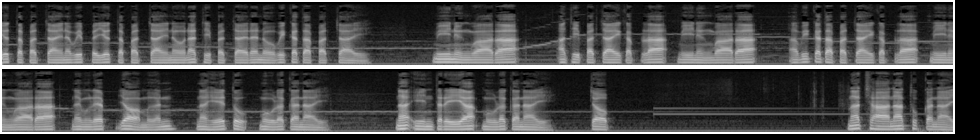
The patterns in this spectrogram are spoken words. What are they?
ยุตตปัจจัยนะวิปยุตตปัจจัย โนนัตถิปัจจัยและโนวิกตปัจจัย มีหนึ่งวาระ อธิปัจจัยกับละมีหนึ่งวาระ อวิกตปัจจัยกับละมีหนึ่งวาระ ในมึงเล็บย่อเหมือน นเหตุมูลกนัยนอินตรียมูลกนัย จบนัชานัทุกนัย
